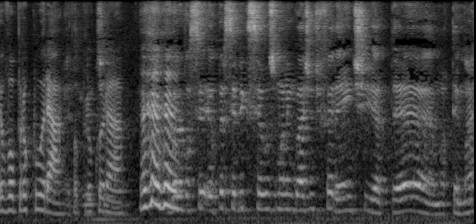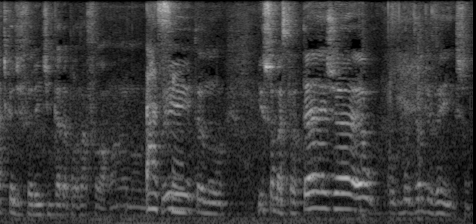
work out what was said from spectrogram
eu vou procurar, é vou procurar. Agora você, eu percebi que você usa uma linguagem diferente e até uma temática diferente em cada plataforma. Né? No, ah, Twitter, no, isso é uma estratégia? É, de onde vem isso?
